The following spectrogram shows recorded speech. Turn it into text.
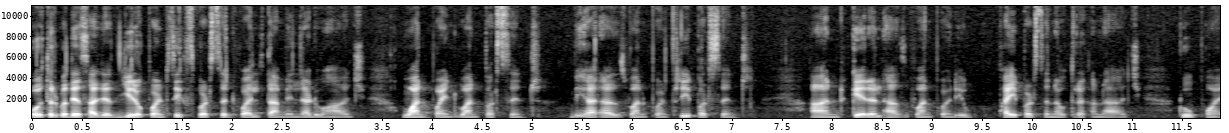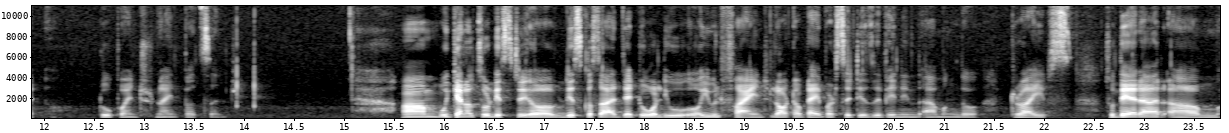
Uttar Pradesh has 0.6 percent while Tamil Nadu has 1.1 percent, Bihar has 1.3 percent, and Kerala has 1.5 percent, Uttarakhand has 2.9 percent. Um, we can also uh, discuss as I told you, uh, you will find lot of diversities even in among the tribes. So, there are um,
